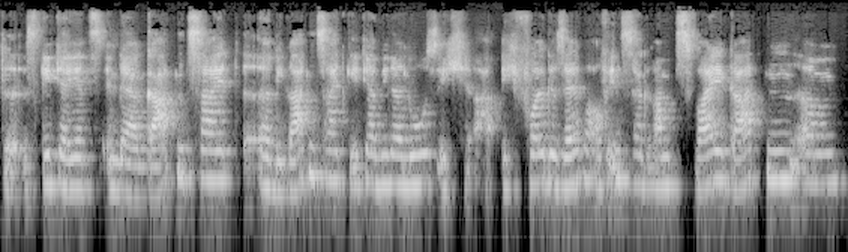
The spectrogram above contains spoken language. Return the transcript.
es geht ja jetzt in der Gartenzeit, äh, die Gartenzeit geht ja wieder los. Ich, ich folge selber auf Instagram zwei Garten, ähm,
